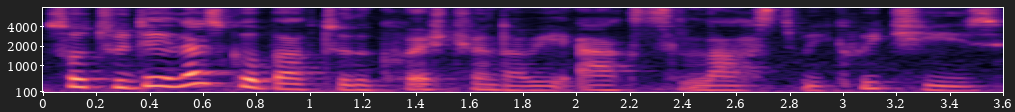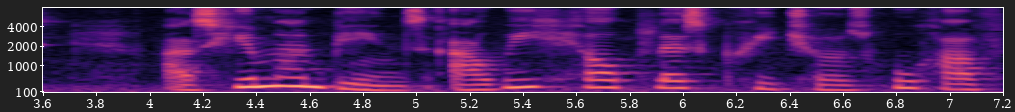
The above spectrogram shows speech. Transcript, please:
So today, let's go back to the question that we asked last week, which is As human beings, are we helpless creatures who have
